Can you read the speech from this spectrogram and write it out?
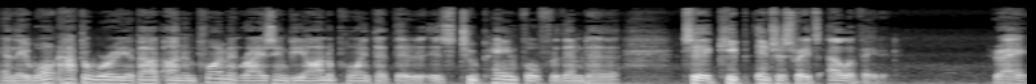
and they won't have to worry about unemployment rising beyond a point that it is too painful for them to to keep interest rates elevated, right?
